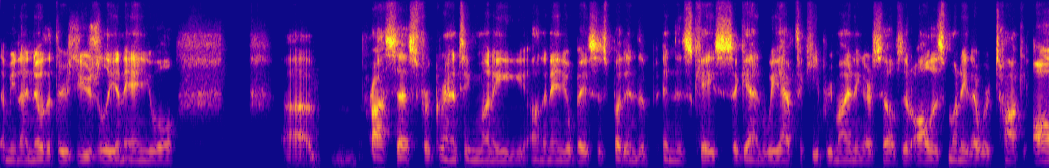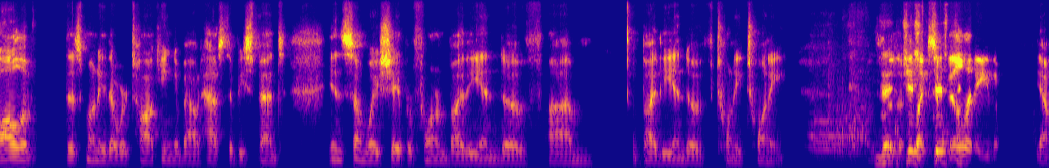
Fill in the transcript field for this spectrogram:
I mean, I know that there's usually an annual uh, process for granting money on an annual basis, but in the in this case, again, we have to keep reminding ourselves that all this money that we're talking, all of this money that we're talking about has to be spent in some way, shape, or form by the end of um, by the end of 2020. The, so the just, flexibility, just to, yeah.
